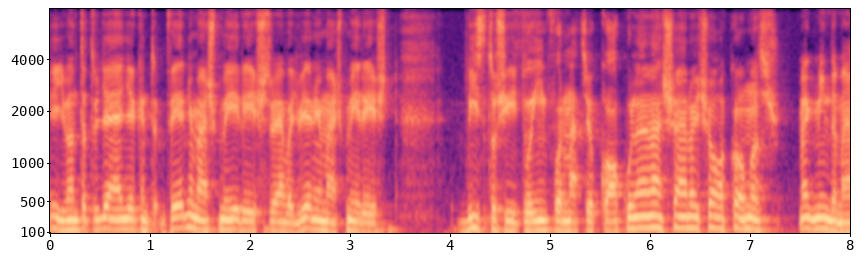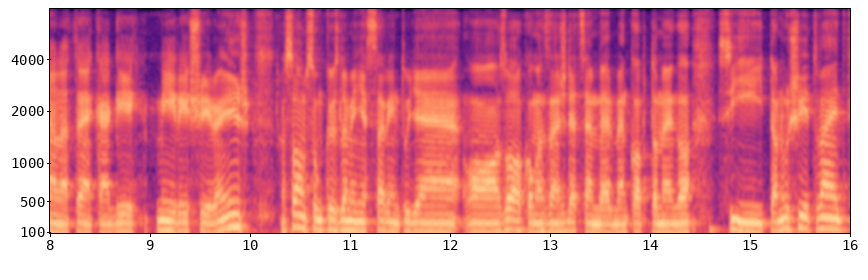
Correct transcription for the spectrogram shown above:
Így van, tehát ugye egyébként vérnyomás mérésre, vagy vérnyomás mérést biztosító információk kalkulálására is alkalmas, meg mindemellett LKG mérésére is. A Samsung közleménye szerint ugye az alkalmazás decemberben kapta meg a CI tanúsítványt,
